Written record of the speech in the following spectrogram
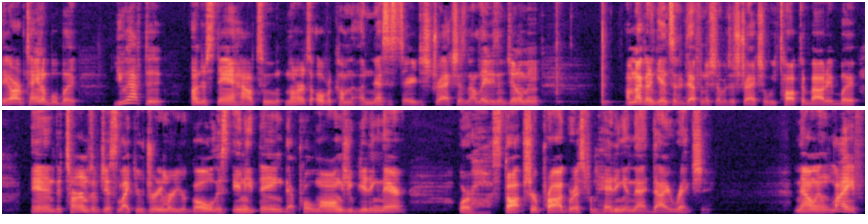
they are obtainable, but you have to understand how to learn to overcome the unnecessary distractions. Now, ladies and gentlemen, I'm not going to get into the definition of a distraction. We talked about it, but in the terms of just like your dream or your goal is anything that prolongs you getting there or stops your progress from heading in that direction. Now, in life,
